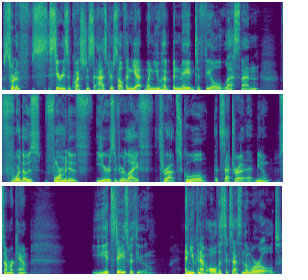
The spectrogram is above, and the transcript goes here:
sort of s- series of questions to ask yourself and yet when you have been made to feel less than for those formative years of your life throughout school etc uh, you know summer camp it stays with you. And you can have all the success in the world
